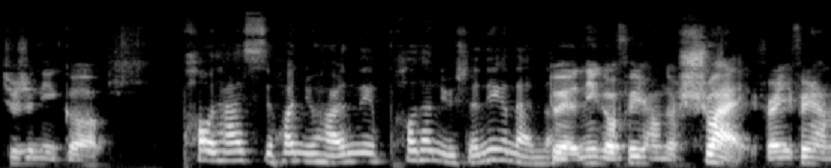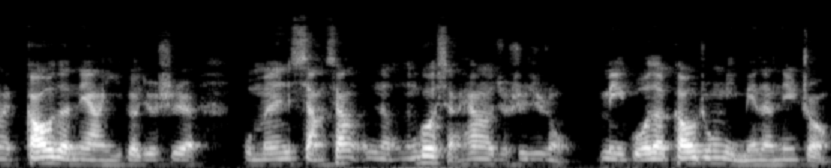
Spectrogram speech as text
就是那个。泡他喜欢女孩的那泡他女神那个男的，对，那个非常的帅，非常非常的高的那样一个，就是我们想象能能够想象的，就是这种美国的高中里面的那种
